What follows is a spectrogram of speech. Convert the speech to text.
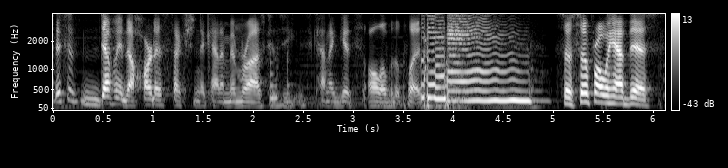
This is definitely the hardest section to kind of memorize because he kind of gets all over the place. So, so far we have this.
